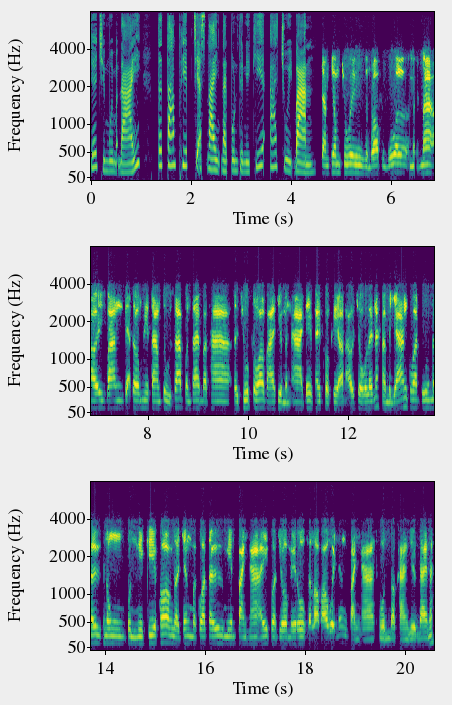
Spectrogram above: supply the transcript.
ជែកជាមួយម្ដាយទៅតាមភាពជាក់ស្ដែងដែលពន្ធនាគារអាចជួយបានចាំខ្ញុំជួយសម្របសម្រួលមិនមកឲ្យបានតាក់ទងគ្នាតាមទូរស័ព្ទប៉ុន្តែបើថាទៅជួបផ្ទាល់ប្រហែលជាមិនអាចទេតែក៏គេអត់ឲ្យចូលទេណាហើយម្យ៉ាងគាត់រស់នៅក្នុងពន្ធនាគារផងដល់អញ្ចឹងបើគាត់ទៅមានបញ្ហាអីគាត់យកមេរោគត្រឡប់មកវិញហ្នឹងបញ្ហាធ្ងន់ដល់ខាងយើងដែរណា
